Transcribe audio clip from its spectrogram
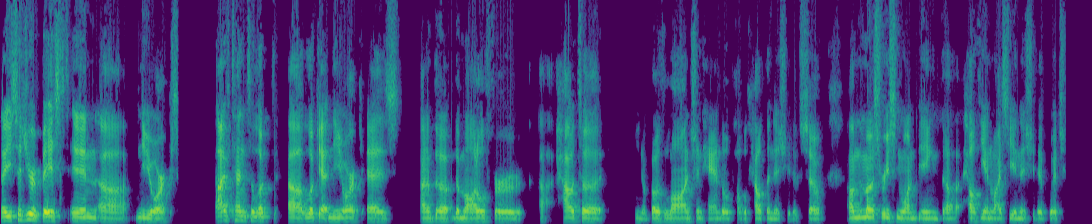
Now, you said you were based in uh, New York. I've tend to look uh, look at New York as kind of the the model for uh, how to you know both launch and handle public health initiatives. So um, the most recent one being the Healthy NYC initiative, which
